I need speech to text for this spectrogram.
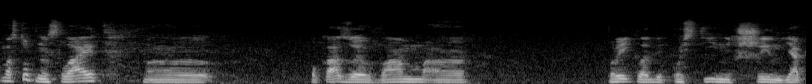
Наступний слайд е, показує вам е, приклади постійних шин, як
